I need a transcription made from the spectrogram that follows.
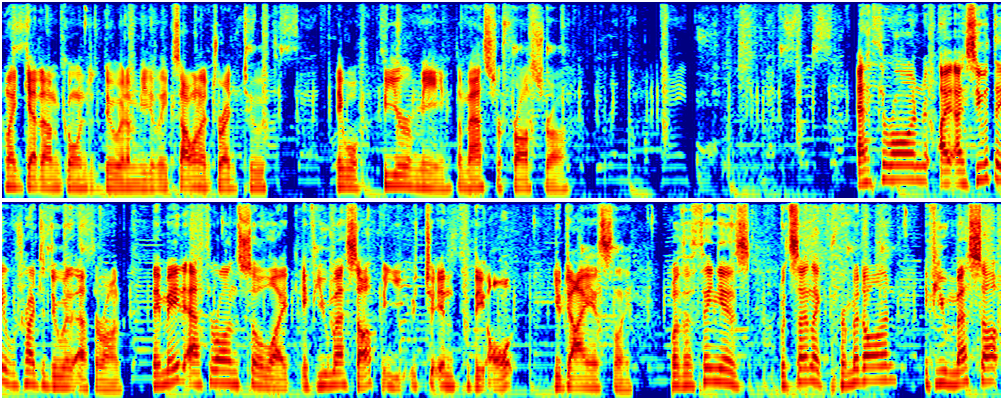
When I get it, I'm going to do it immediately because I want a Dread Tooth. They will fear me, the Master Frost Draw. Ethiron, I, I see what they tried to do with Ethiron. They made Ethiron so like if you mess up you, to, into the ult, you die instantly. But the thing is, with something like Primadon, if you mess up,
